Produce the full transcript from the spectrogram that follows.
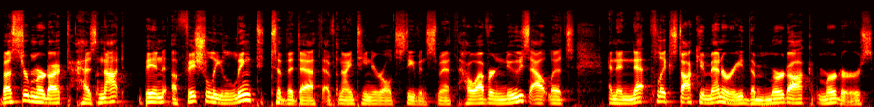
Buster Murdaugh has not been officially linked to the death of 19 year old Stephen Smith. However, news outlets and a Netflix documentary, The Murdaugh Murders,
